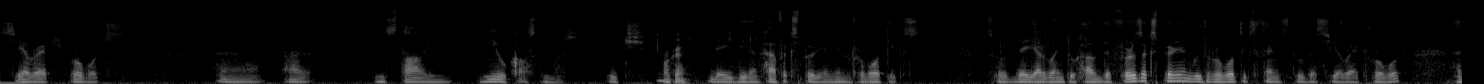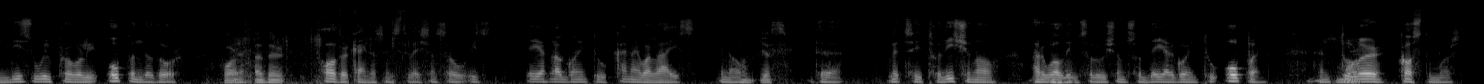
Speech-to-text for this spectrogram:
CRX robots uh, are installing new customers, which Okay. they didn't have experience in robotics. So they are going to have the first experience with robotics thanks to the CRX robot, and this will probably open the door For Yeah. other, other kinds of installations. So it's they are not going to cannibalize, you know, oh, yes, the let's say traditional arc welding Mhm. solutions. So they are going to open and to More. lure customers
